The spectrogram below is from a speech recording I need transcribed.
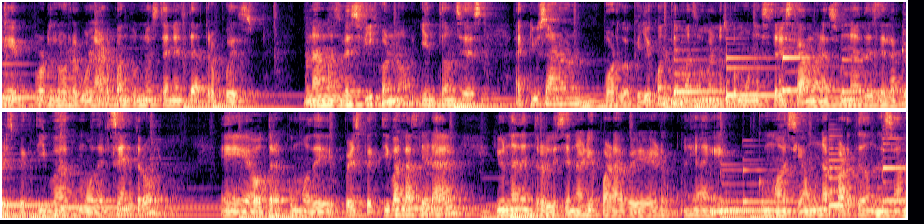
eh, por lo regular, cuando uno está en el teatro, pues nada más ves fijo, ¿no? Y entonces aquí usaron, por lo que yo conté, más o menos como unas tres cámaras, una desde la perspectiva como del centro, eh, otra como de perspectiva lateral y una dentro del escenario para ver eh, como hacia una parte donde Sam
